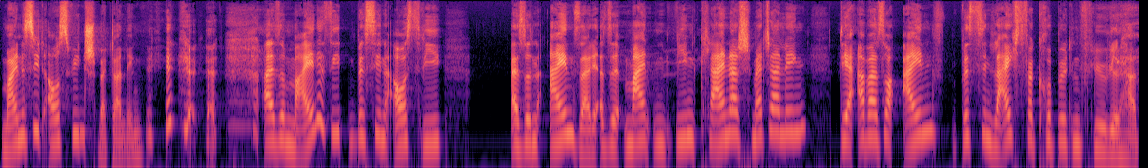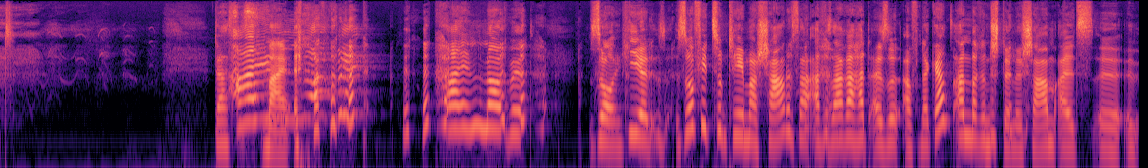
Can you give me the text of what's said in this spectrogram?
Meine sieht aus wie ein Schmetterling. Also meine sieht ein bisschen aus wie, also ein einseitig, also mein, wie ein kleiner Schmetterling, der aber so ein bisschen leicht verkrüppelten Flügel hat. Das ist mal. I love it. So, hier, so viel zum Thema Scham. Sa- Sarah hat also auf einer ganz anderen Stelle Scham als äh,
